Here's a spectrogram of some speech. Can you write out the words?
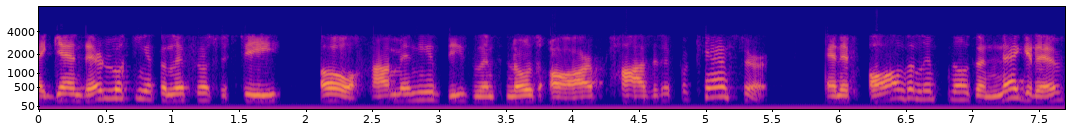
Again, they're looking at the lymph nodes to see, oh, how many of these lymph nodes are positive for cancer? And if all the lymph nodes are negative,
